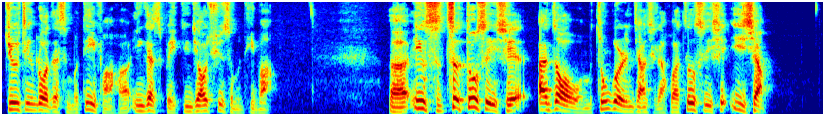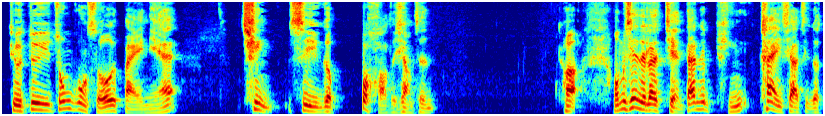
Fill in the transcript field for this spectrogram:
究竟落在什么地方哈，应该是北京郊区什么地方，呃，因此这都是一些按照我们中国人讲起来话，都是一些意象。就对于中共所谓百年庆是一个不好的象征。好，我们现在来简单的评看一下这个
